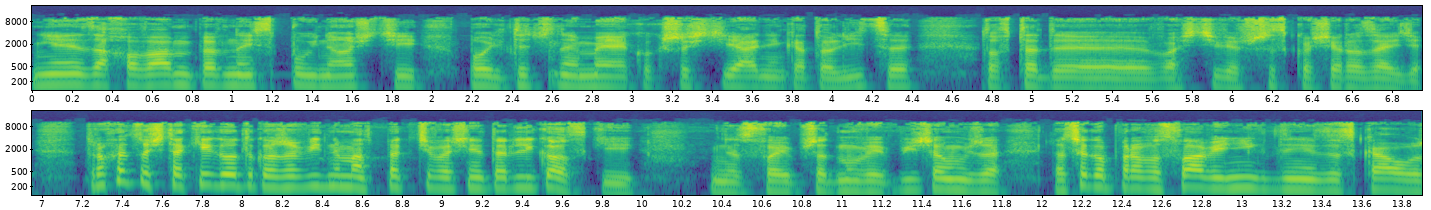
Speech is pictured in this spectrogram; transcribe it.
nie zachowamy pewnej spójności politycznej, my jako chrześcijanie, katolicy, to wtedy właściwie wszystko się rozejdzie. Trochę coś takiego, tylko że w innym aspekcie właśnie Terlikowski w swojej przedmowie pisze, mówi, że dlaczego prawosławie nigdy nie zyskało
